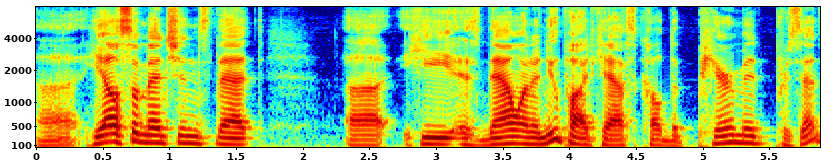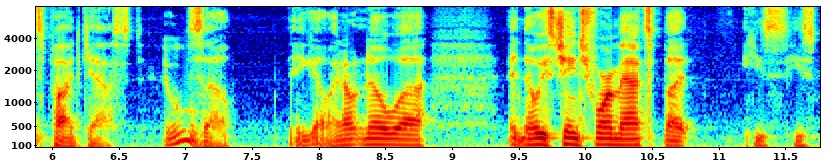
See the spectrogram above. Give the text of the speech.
uh, he also mentions that uh, he is now on a new podcast called the Pyramid Presents podcast. Ooh. So there you go. I don't know. Uh, I know he's changed formats, but he's he's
